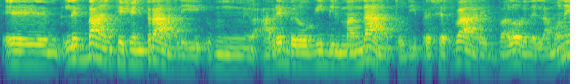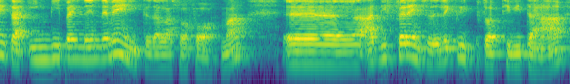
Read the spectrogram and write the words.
Eh, le banche centrali mh, avrebbero quindi il mandato di preservare il valore della moneta indipendentemente dalla sua forma, eh, a differenza delle criptoattività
